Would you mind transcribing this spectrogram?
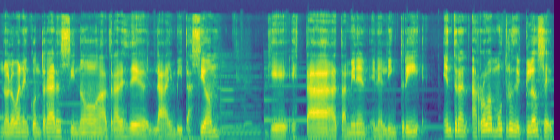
no lo van a encontrar sino a través de la invitación que está también en, el link tree. Entran arroba monstruos del closet.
